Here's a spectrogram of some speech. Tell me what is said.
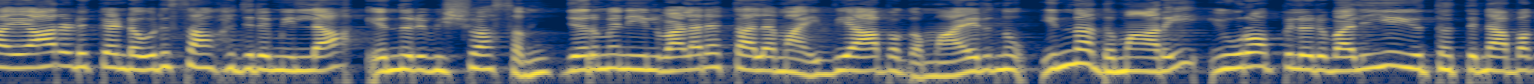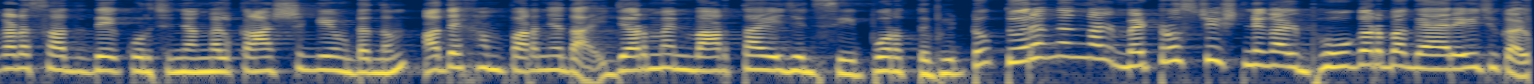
തയ്യാറെടുക്കേണ്ട ഒരു സാഹചര്യമില്ല എന്നൊരു വിശ്വാസം ജർമ്മനിയിൽ വളരെ കാലമായി വ്യാപകമായിരുന്നു. ഇന്നത് മാറി യൂറോപ്പിൽ ഒരു വലിയ യുദ്ധത്തിന്റെ അപകട സാധ്യതയെക്കുറിച്ച് ഞങ്ങൾക്ക് ആശങ്കയുണ്ടെന്നും അദ്ദേഹം പറഞ്ഞതായി ജർമ്മൻ വാർത്താ ഏജൻസി പുറത്തുവിട്ടു. തുരങ്കങ്ങൾ മെട്രോ സ്റ്റേഷനുകൾ ഭൂഗർഭ ഗാരേജുകൾ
